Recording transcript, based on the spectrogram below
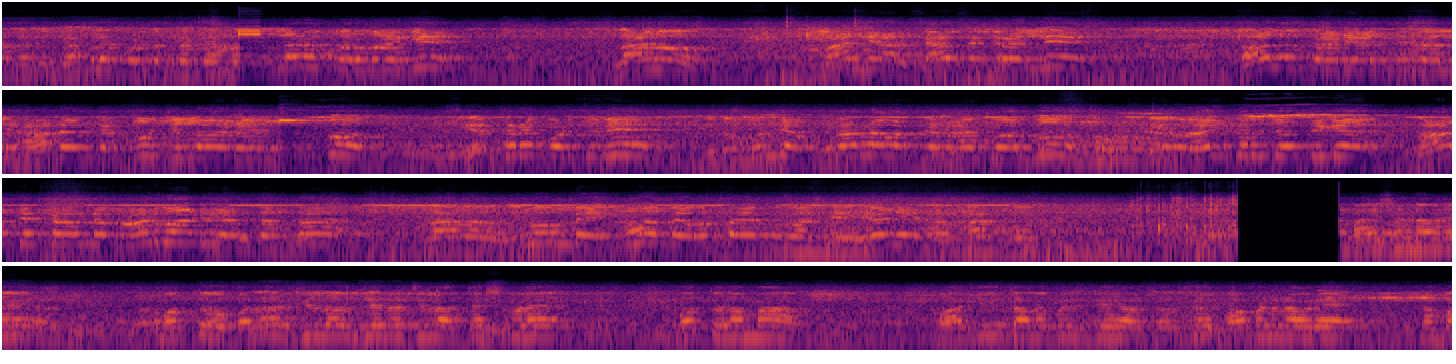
ನಮಗೆ ಬೆಂಬಲ ಕೊಟ್ಟಿರ್ತಕ್ಕಂಥ ಎಲ್ಲರ ಪರವಾಗಿ ನಾನು ಮಾನ್ಯ ಶಾಸಕರಲ್ಲಿ ತಾಲೂಕು ಆಡಳಿತದಲ್ಲಿ ಆಡಳಿತಕ್ಕೂ ಜಿಲ್ಲಾಡಳಿತಕ್ಕೂ ಎಚ್ಚರ ಕೊಡ್ತೀವಿ. ಇದು ಮುಂದೆ ಪುನರಾವರ್ತನೆ ಆಗಬಾರ್ದು. ನೀವು ರೈತರ ಜೊತೆಗೆ ರಾಜಕಾರಣ ಮಾಡಬಾರ್ರಿ ಅಂತಂತ ನಾನು ಇನ್ನೊಮ್ಮೆ ಇನ್ನೊಮ್ಮೆ ಒತ್ತಾಯ ಪೂರ್ವಕ್ಕೆ ಹೇಳಿ ನನ್ನ ಮಾತು ಮಹೇಶಣ್ಣವರೇ ಮತ್ತು ಬಳ್ಳಾರಿ ಜಿಲ್ಲಾ ವಿಜಯನಗರ ಜಿಲ್ಲಾ ಅಧ್ಯಕ್ಷಗಳೇ ಮತ್ತು ನಮ್ಮ ಮಾಜಿ ತಾಲೂಕು ಪಂಚಾಯತ್ ಸದಸ್ಯ ಪಾಪಣ್ಣನವರೇ ನಮ್ಮ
